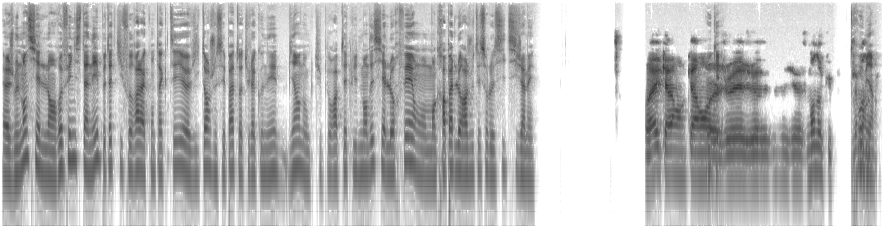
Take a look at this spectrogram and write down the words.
Je me demande si elle l'en refait une cette année. Peut-être qu'il faudra la contacter. Victor, je sais pas, toi tu la connais bien, donc tu pourras peut-être lui demander si elle le refait. On manquera pas de le rajouter sur le site si jamais. Ouais, carrément, carrément. Euh, Je, je, je, je m'en occupe. Je Trop m'en bien. occupe.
